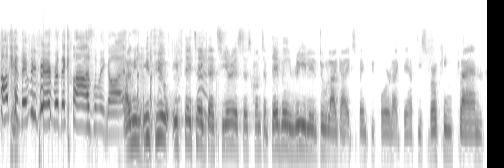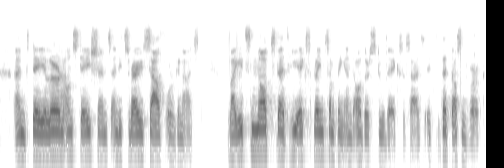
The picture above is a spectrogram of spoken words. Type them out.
how can they prepare for the class? Oh my god. I mean, if you if they take that serious as concept, they will really do like I explained before. Like they have this working plan, and they learn on stations, and it's very self organized. Like it's not that he explains something and others do the exercise. It that doesn't work.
